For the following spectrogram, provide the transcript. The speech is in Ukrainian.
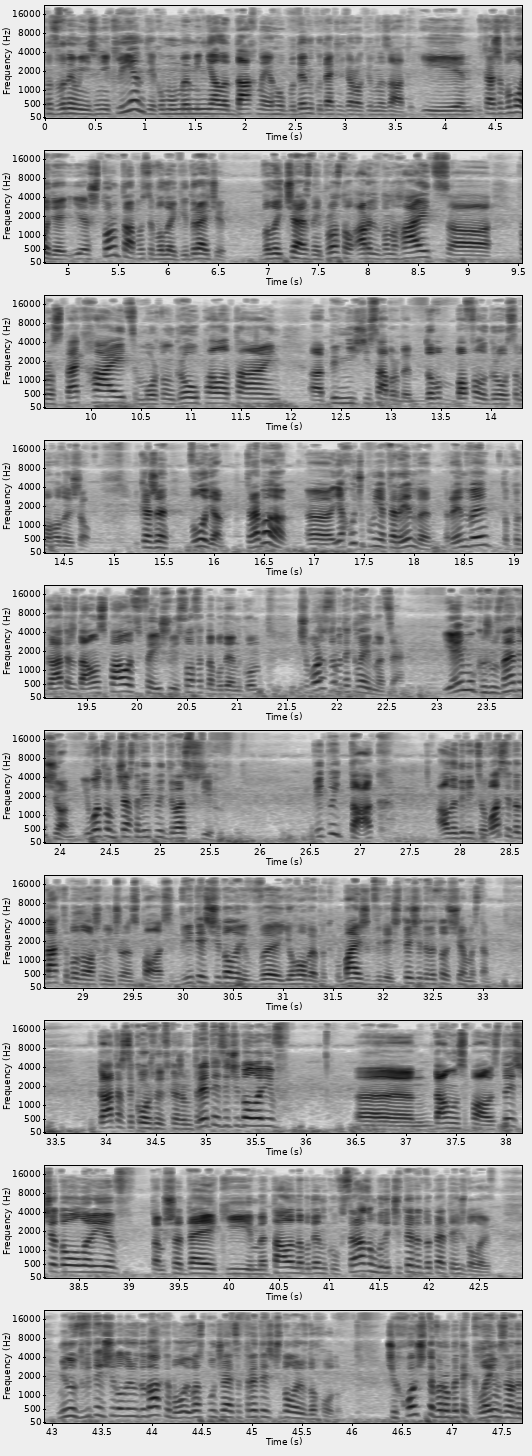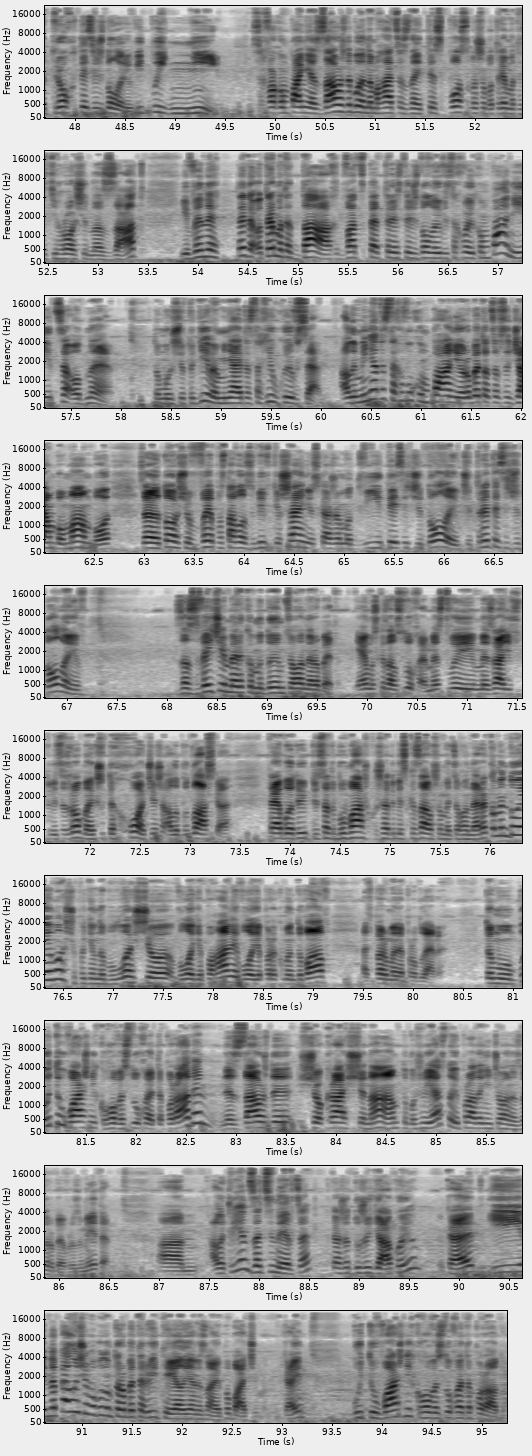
Подзвонив мені сьогодні клієнт, якому ми міняли дах на його будинку декілька років назад. І каже: Володя, шторм трапився великий. До речі, величезний. Просто Арлінтон Хайтс, Проспект Хайтс, Мортон Гроу, Палатайн, північні саборби до Баффало Гроу самого дійшов. І каже: Володя, треба. е, я хочу поміняти ринви, ринви, тобто gutters, downspouts, фейшу і софет на будинку. Чи можна зробити клейм на це? І я йому кажу: знаєте що? І от вам чесна відповідь для вас всіх. Відповідь так. Але дивіться, у вас є deductible на вашому insurance policy. 2000 доларів в його випадку, майже 2000, 1900 з чимось там. Катерси коштують, скажімо, 3000 доларів, е, downspout 1000 доларів, там ще деякі метали на будинку. Все разом буде 4 до 5 тисяч доларів. Мінус 2000 доларів deductible, і у вас виходить 3000 доларів доходу. Чи хочете ви робити клейм заради 3000 доларів? Відповідь ні. Страхова компанія завжди буде намагатися знайти способи, щоб отримати ті гроші назад. І ви не знаєте, отримати дах 25-30 тисяч доларів від страхової компанії це одне. Тому що тоді ви міняєте страхівку і все. Але міняти страхову компанію, робити це все джамбо-мамбо, заради того, щоб ви поставили собі в кишеню, скажімо, 2 тисячі доларів чи 3 тисячі доларів. Зазвичай ми рекомендуємо цього не робити. Я йому сказав: слухай, ми з твої, ми з радістю тобі це зробимо, якщо ти хочеш, але будь ласка, треба буде тобі писати бумажку, що я тобі сказав, що ми цього не рекомендуємо, щоб потім не було, що Володя поганий, Володя порекомендував, а тепер у мене проблеми. Тому будьте уважні, кого ви слухаєте поради. Не завжди що краще нам, тому що я з тої поради нічого не зробив, розумієте? А, але клієнт зацінив це, каже дуже дякую. Окей, і напевно, що ми будемо робити рітейл, я не знаю, побачимо. Окей, будьте уважні, кого ви слухаєте пораду.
